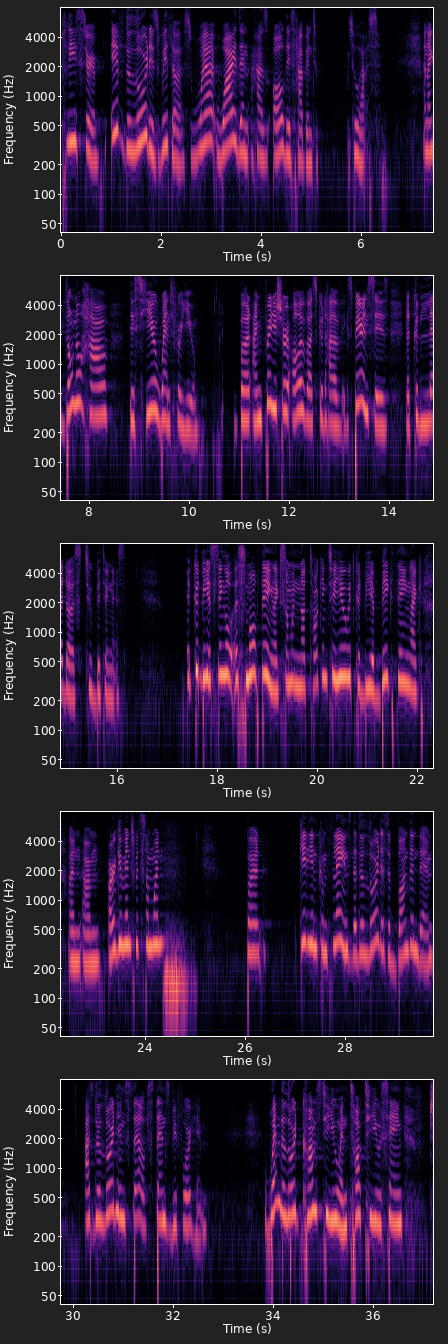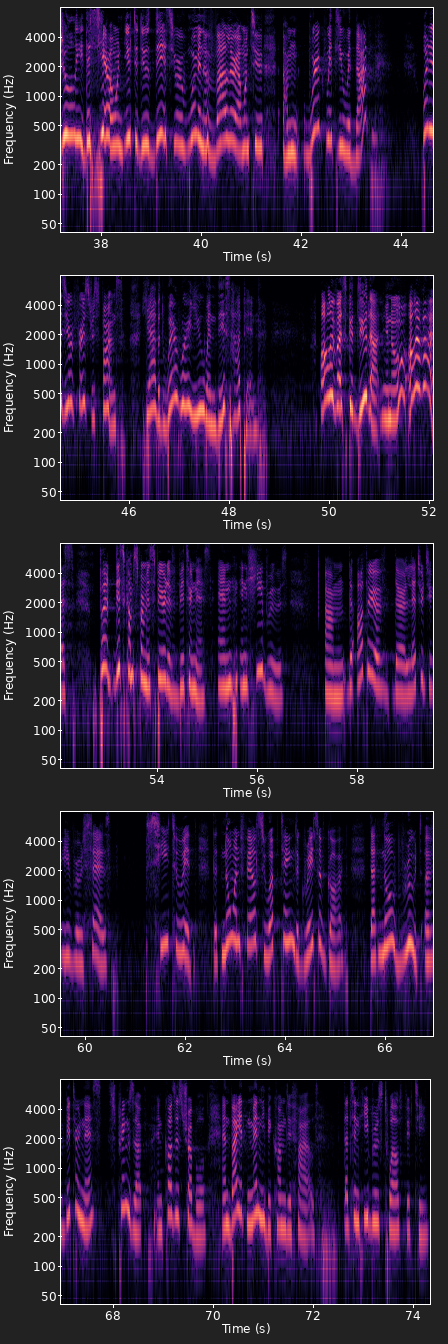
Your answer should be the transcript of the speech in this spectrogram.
Please, sir, if the Lord is with us, why, why then has all this happened to, to us? And I don't know how this year went for you, but I'm pretty sure all of us could have experiences that could lead us to bitterness. It could be a single, a small thing, like someone not talking to you. It could be a big thing, like an um, argument with someone. But Gideon complains that the Lord has abandoned them as the Lord Himself stands before him. When the Lord comes to you and talk to you saying, Julie, this year I want you to do this. You're a woman of valor. I want to um, work with you with that. What is your first response? Yeah, but where were you when this happened? All of us could do that, you know, all of us. But this comes from a spirit of bitterness. And in Hebrews, um, the author of the letter to Hebrews says, See to it that no one fails to obtain the grace of God, that no root of bitterness springs up and causes trouble, and by it many become defiled. That's in Hebrews 12 15.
